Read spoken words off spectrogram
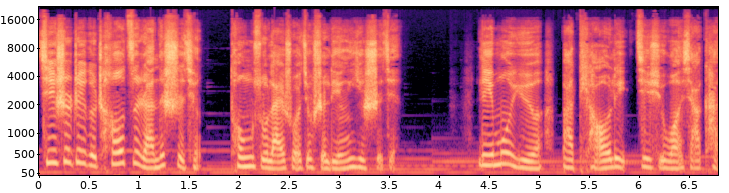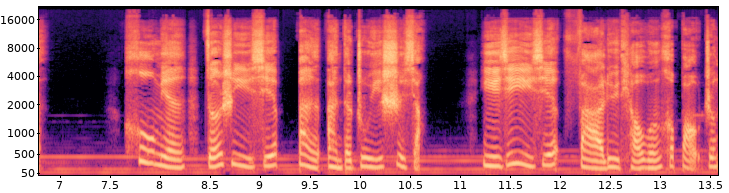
其实，这个超自然的事情，通俗来说就是灵异事件。李沐雨把条例继续往下看，后面则是一些办案的注意事项，以及一些法律条文和保证。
